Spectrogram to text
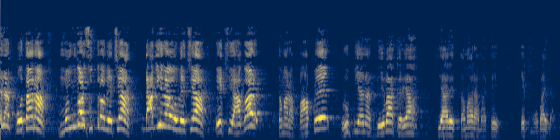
એના પોતાના મંગળસૂત્રો વેચ્યા, દાગીનાઓ વેચ્યા. એથી આગળ તમારા બાપે રૂપિયાના દેવા કર્યા ત્યારે તમારા માટે એક મોબાઈલ આપ્યો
